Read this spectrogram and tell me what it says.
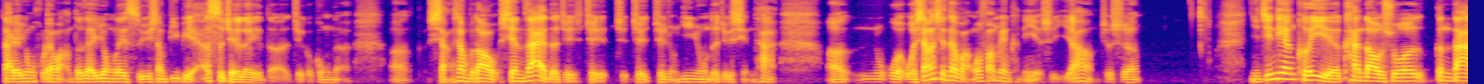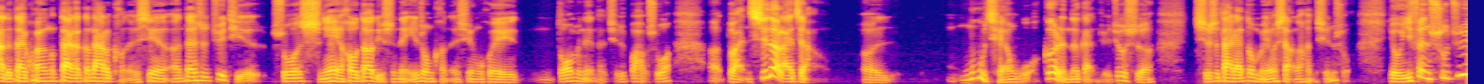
大家用互联网都在用类似于像 BBS 这类的这个功能，啊，想象不到现在的这这这这这种应用的这个形态，呃，我我相信在网络方面肯定也是一样，就是你今天可以看到说更大的带宽带来更大的可能性，呃，但是具体说十年以后到底是哪一种可能性会 dominant，其实不好说，呃，短期的来讲，呃。目前我个人的感觉就是，其实大家都没有想得很清楚。有一份数据，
